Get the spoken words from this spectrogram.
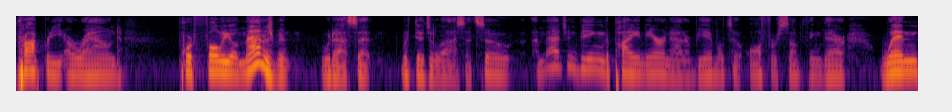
property around portfolio management with asset with digital assets. So imagine being the pioneer in that, or be able to offer something there when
